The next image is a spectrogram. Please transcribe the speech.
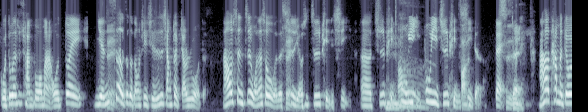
我读的是传播嘛，我对颜色这个东西其实是相对比较弱的。然后甚至我那时候我的室友是织品系，呃，织品布艺布艺织品系的，对对。然后他们就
